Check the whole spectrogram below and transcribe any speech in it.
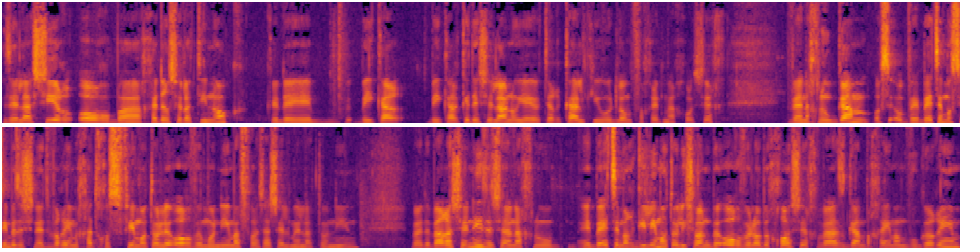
זה להשאיר אור בחדר של התינוק, כדי, בעיקר, בעיקר כדי שלנו יהיה יותר קל, כי הוא עוד לא מפחד מהחושך. ואנחנו גם, ובעצם עושים בזה שני דברים, אחד חושפים אותו לאור ומונעים הפרשה של מלטונין, והדבר השני זה שאנחנו אה, בעצם מרגילים אותו לישון באור ולא בחושך, ואז גם בחיים המבוגרים,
